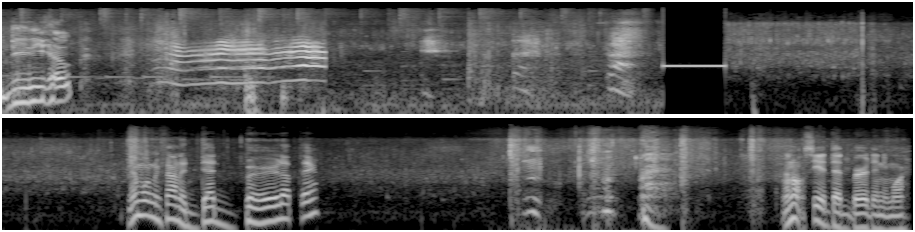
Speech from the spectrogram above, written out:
Do you need help? Remember when we found a dead bird up there? I don't see a dead bird anymore.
